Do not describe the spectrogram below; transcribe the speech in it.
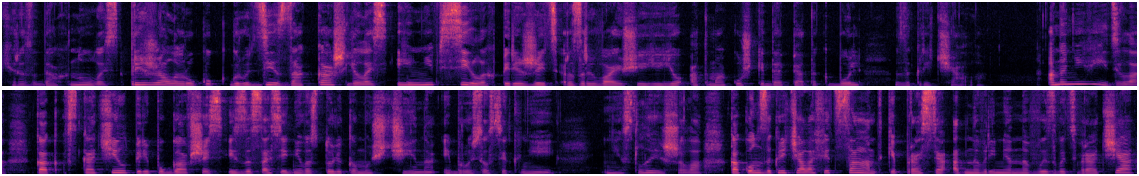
Кира задохнулась, прижала руку к груди, закашлялась и, не в силах пережить разрывающую ее от макушки до пяток боль, закричала. Она не видела, как вскочил, перепугавшись из-за соседнего столика мужчина, и бросился к ней. Не слышала, как он закричал официантке, прося одновременно вызвать врача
